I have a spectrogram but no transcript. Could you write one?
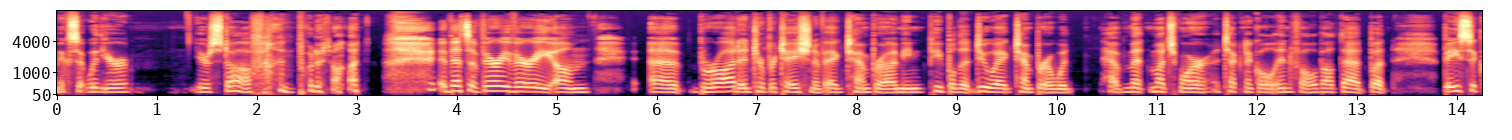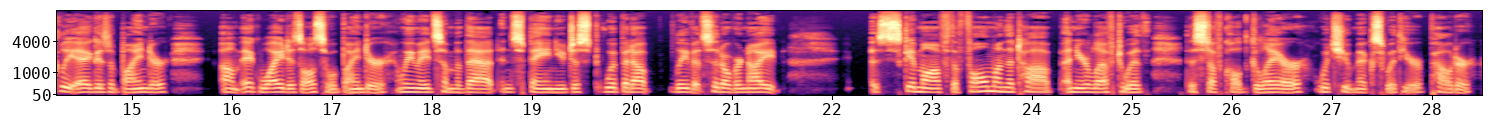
mix it with your your stuff and put it on. That's a very, very um, uh, broad interpretation of egg tempera. I mean, people that do egg tempera would have met much more technical info about that. But basically, egg is a binder. Um, egg white is also a binder. And we made some of that in Spain. You just whip it up, leave it sit overnight, uh, skim off the foam on the top, and you're left with this stuff called glaire, which you mix with your powder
